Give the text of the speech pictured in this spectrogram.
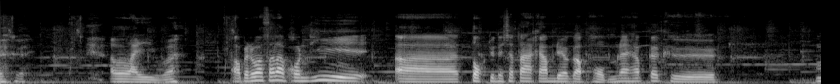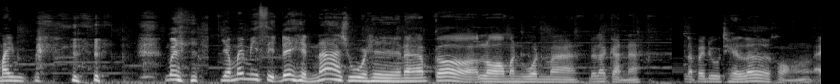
ออะไรวะ เอาเป็นว่าสำหรับคนที่ตกอยู่ในชะตากรรมเดียวกับผมนะครับก็คือไม่ไม่ยังไม่มีสิทธิ์ได้เห็นหน้าชูเฮนะครับ ก็รอมันวนมาด้วยแล้วกันนะ เราไปดูเทเลอร์ของไอ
